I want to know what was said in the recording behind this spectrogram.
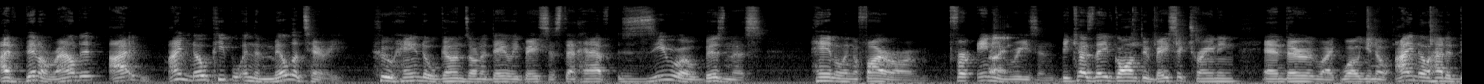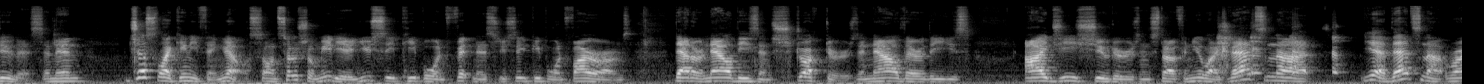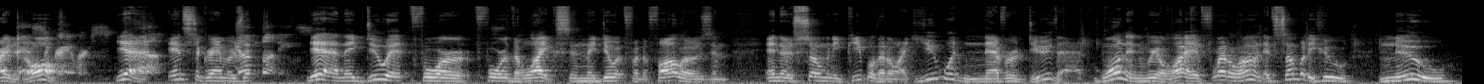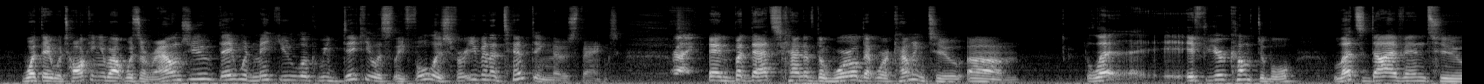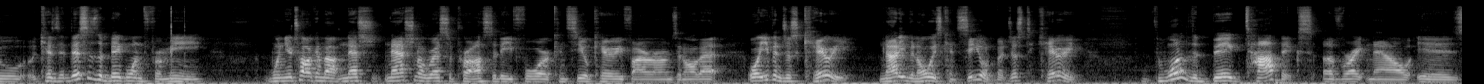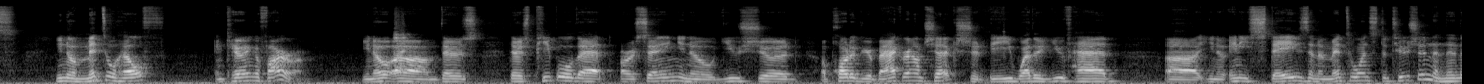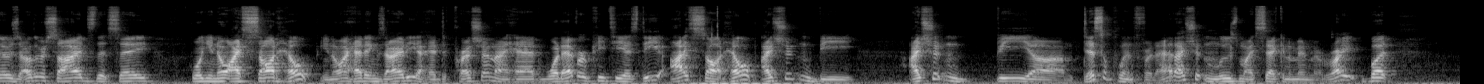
I've been around it. I I know people in the military who handle guns on a daily basis that have zero business handling a firearm for any Right. reason because they've gone through basic training and they're like, well, you know, I know how to do this. And then just like anything else, on social media, you see people in fitness, you see people in firearms that are now these instructors and now they're these IG shooters and stuff and you're like, that's not yeah, that's not right at all. Instagrammers. Yeah, Instagrammers. Gun bunnies. Yeah, and they do it for for the likes and they do it for the follows and And there's so many people that are like, you would never do that. One in real life, let alone if somebody who knew what they were talking about was around you, they would make you look ridiculously foolish for even attempting those things. Right. And but that's kind of the world that we're coming to. Um, let if you're comfortable, let's dive into because this is a big one for me. When you're talking about nas- national reciprocity for concealed carry firearms and all that, or even just carry, not even always concealed, but just to carry. One of the big topics of right now is, you know, mental health and carrying a firearm. You know, um, there's there's people that are saying, you know, you should a part of your background check should be whether you've had, uh, you know, any stays in a mental institution, and then there's other sides that say, well, you know, I sought help. You know, I had anxiety, I had depression, I had whatever PTSD. I sought help. I shouldn't be, I shouldn't be um, disciplined for that. I shouldn't lose my Second Amendment right. But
